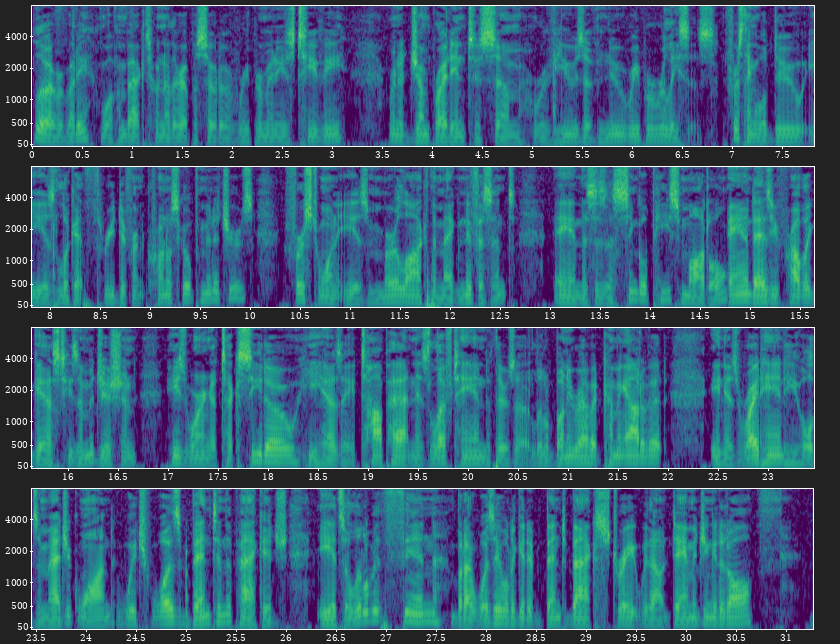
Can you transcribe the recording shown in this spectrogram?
Hello, everybody. Welcome back to another episode of Reaper Minis TV. We're going to jump right into some reviews of new Reaper releases. First thing we'll do is look at three different Chronoscope miniatures. First one is Murloc the Magnificent, and this is a single piece model. And as you've probably guessed, he's a magician. He's wearing a tuxedo, he has a top hat in his left hand, there's a little bunny rabbit coming out of it. In his right hand, he holds a magic wand, which was bent in the package. It's a little bit thin, but I was able to get it bent back straight without damaging it at all.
